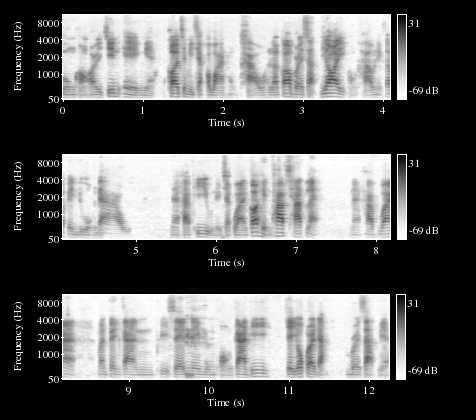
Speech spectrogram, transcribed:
มุมของ Origin เองเนี่ย ก็จะมีจักรวาลของเขา แล้วก็บริษัทย่อยของเขาเนี่ยก็เป็นดวงดาว นะครับที่อยู่ในจักรวาลก็เห็นภาพชัดแหละนะครับว่ามันเป็นการพรีเซนต์ในมุมของการที่จะยกระดับบริษัทเนี่ย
